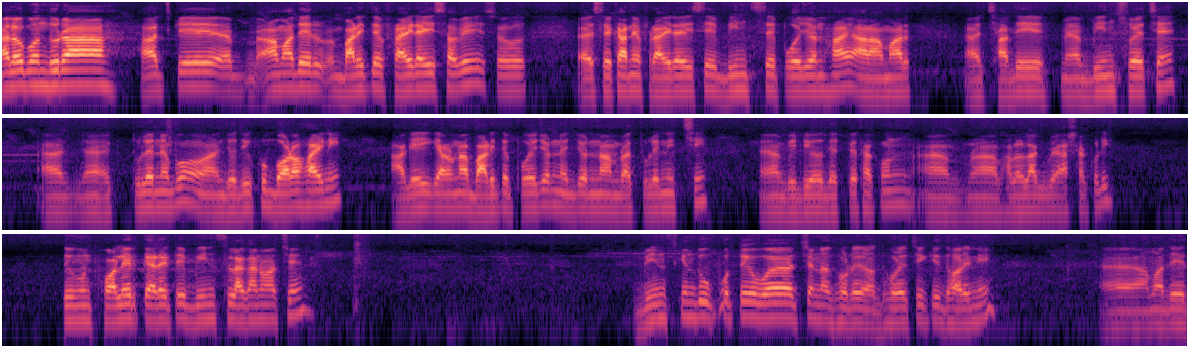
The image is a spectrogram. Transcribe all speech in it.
হ্যালো বন্ধুরা, আজকে আমাদের বাড়িতে ফ্রাইড রাইস হবে সো সেখানে ফ্রাইড রাইসে বিনসের প্রয়োজন হয়, আর আমার ছাদে বিনস হয়েছে তুলে নেব যদি খুব বড় হয়নি, আগেই কেননা বাড়িতে প্রয়োজন, এর জন্য আমরা তুলে নিচ্ছি ভিডিও দেখতে থাকুন ভালো লাগবে আশা করি। দেখুন, ফলের ক্যারেটে বিনস লাগানো আছে। বিনস কিন্তু উপর থেকে বোঝা যাচ্ছে না, ধরে, ধরেছি কি ধরেনি আমাদের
